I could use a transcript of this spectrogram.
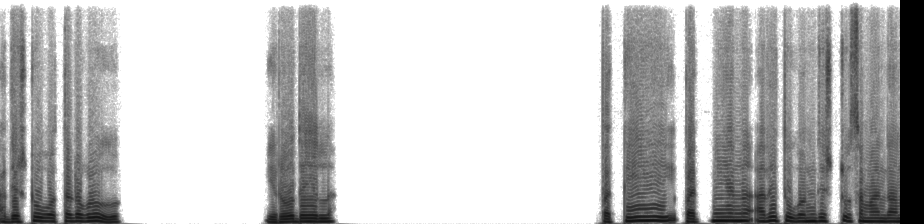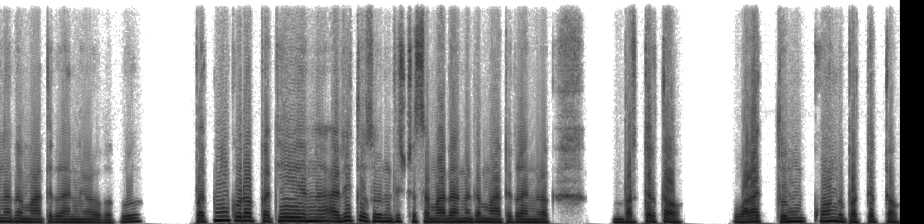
ಅದೆಷ್ಟು ಒತ್ತಡಗಳು ಇರೋದೇ ಇಲ್ಲ. ಪತಿ, ಪತ್ನಿಯನ್ನ ಅರಿತು ಒಂದಿಷ್ಟು ಸಮಾಧಾನದ ಮಾತುಗಳನ್ನು ಹೇಳ್ಬೇಕು. ಪತ್ನಿ ಕೂಡ ಪತಿಯನ್ನ ಅರಿತು ಒಂದಿಷ್ಟು ಸಮಾಧಾನದ ಮಾತುಗಳನ್ನು ಬರ್ತಿರ್ತಾವ. ಒಳಗ್ ತುಂಬಿಕೊಂಡು ಬರ್ತಿರ್ತಾವ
